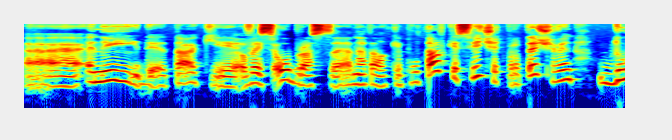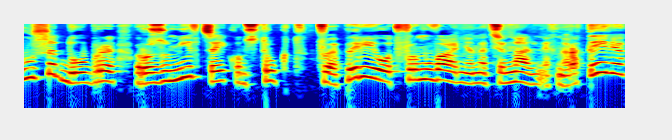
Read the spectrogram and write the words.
е, Енеїди, так і весь образ е, Наталки Полтавки свідчать про те, що він дуже добре розумів цей конструкт. В період формування національних наративів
